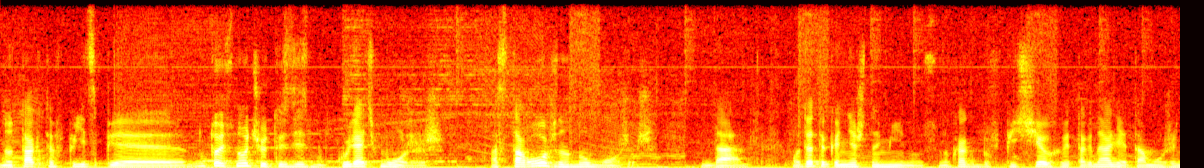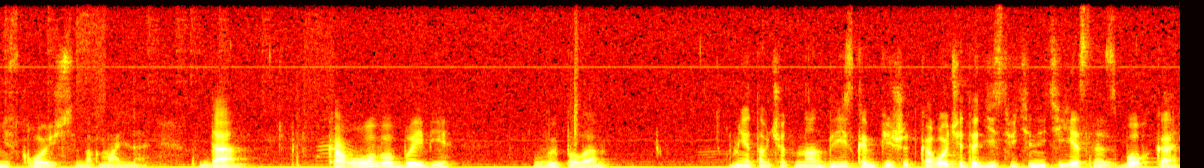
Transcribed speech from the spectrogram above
Но так-то, в принципе, ну, то есть ночью ты здесь гулять можешь. Осторожно, но можешь. Да. Вот это, конечно, минус. Но как бы в пещерах и так далее, там уже не скроешься нормально. Да. Корова, бэби, выпала. Мне там что-то на английском пишет. Короче, это действительно интересная сборка.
